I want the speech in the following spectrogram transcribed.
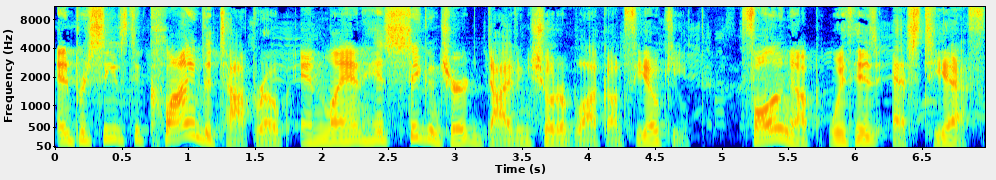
and proceeds to climb the top rope and land his signature diving shoulder block on Fioki, following up with his STF.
